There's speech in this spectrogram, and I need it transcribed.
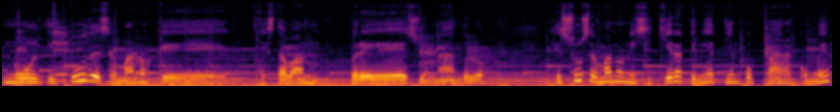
multitudes hermanos que estaban presionándolo, Jesús hermano ni siquiera tenía tiempo para comer.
